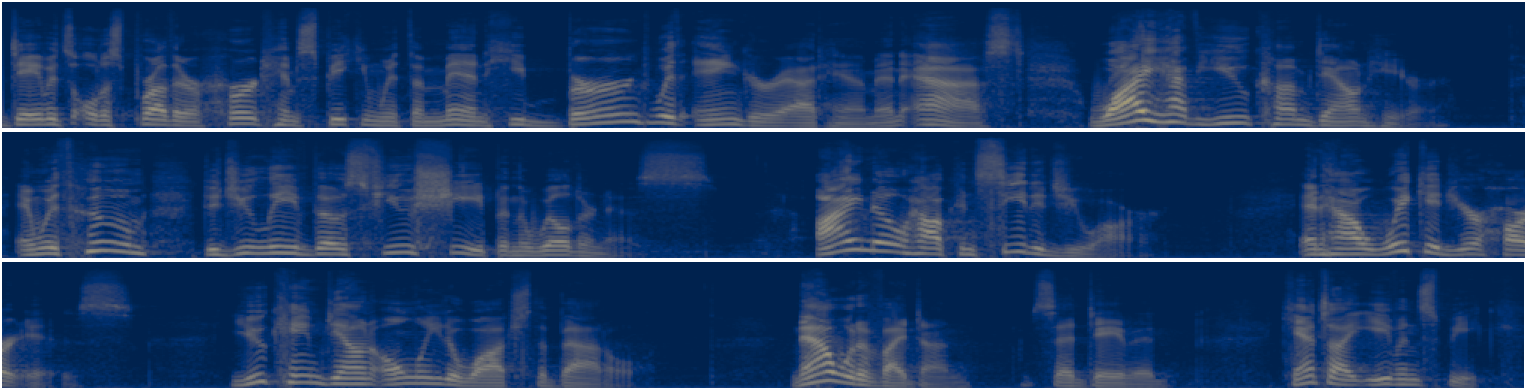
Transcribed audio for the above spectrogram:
David's oldest brother, heard him speaking with the men, he burned with anger at him and asked, Why have you come down here? And with whom did you leave those few sheep in the wilderness? I know how conceited you are and how wicked your heart is. You came down only to watch the battle. Now, what have I done? said David. Can't I even speak?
